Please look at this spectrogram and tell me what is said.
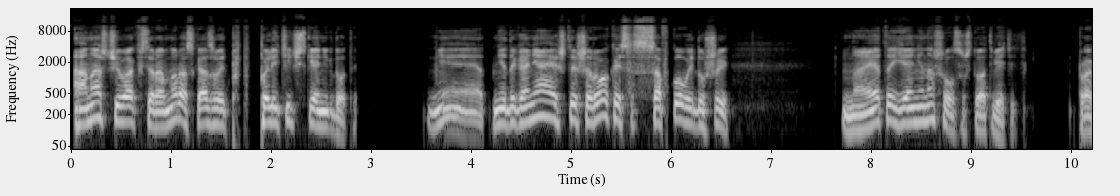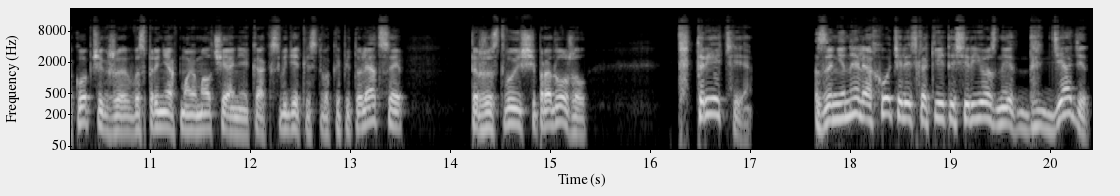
а наш чувак все равно рассказывает политические анекдоты. Нет, не догоняешь ты широкой совковой души. На это я не нашелся, что ответить. Прокопчик же, восприняв мое молчание как свидетельство капитуляции, торжествующе продолжил. Третье. За Нинель охотились какие-то серьезные дяди,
